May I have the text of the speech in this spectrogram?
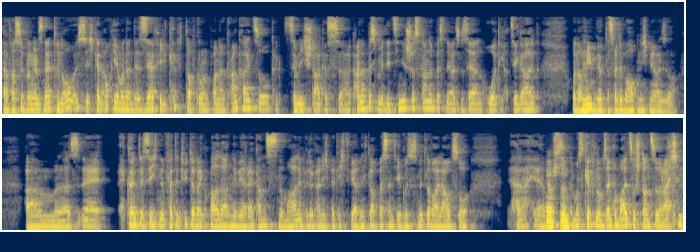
Ja, was übrigens nett to know ist, ich kenne auch jemanden, der sehr viel kifft aufgrund von einer Krankheit, so kriegt ziemlich starkes äh, Cannabis, medizinisches Cannabis, ne, also sehr hoher THC-Gehalt und auf Mhm. ihn wirkt das halt überhaupt nicht mehr, also ähm, es, äh, er könnte sich eine fette Tüte wegballern, er wäre ganz normal, er würde gar nicht mehr dicht werden. Ich glaube, bei San Diego ist es mittlerweile auch so. Ja, er Ja, muss, er muss kiffen, um seinen Normalzustand zu erreichen.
